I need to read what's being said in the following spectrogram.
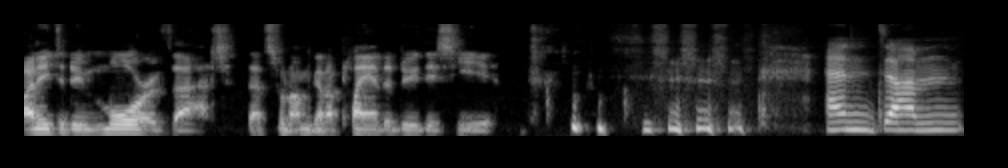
I need to do more of that. That's what I'm going to plan to do this year. and um,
